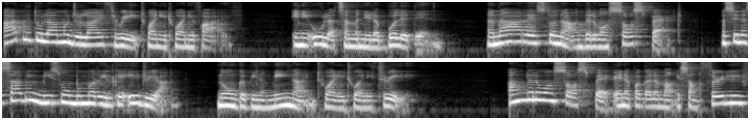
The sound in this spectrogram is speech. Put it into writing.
At nito lamang July 3, 2025, iniulat sa Manila Bulletin na naaresto na ang dalawang suspect na sinasabing mismong bumaril kay Adrian noong gabi ng May 9, 2023. Ang dalawang suspect ay napag-alamang isang 34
